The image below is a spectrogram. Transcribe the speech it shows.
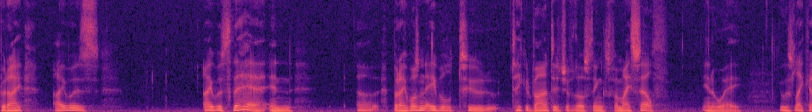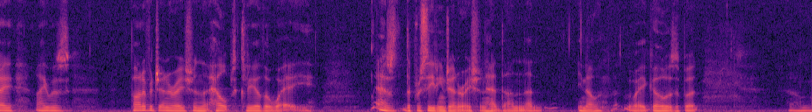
But I, I was, I was there in, uh, but I wasn't able to take advantage of those things for myself, in a way. It was like I, I was part of a generation that helped clear the way, as the preceding generation had done, and you know the way it goes. But um,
